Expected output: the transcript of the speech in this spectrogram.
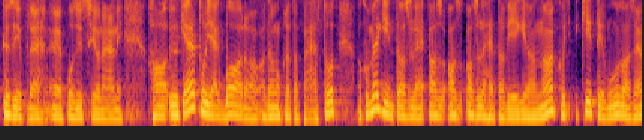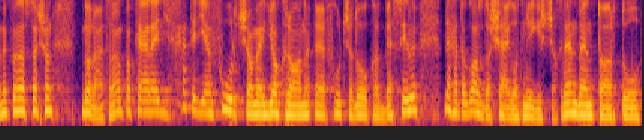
középre pozícionálni. Ha ők eltolják balra a demokrata pártot, akkor megint az, le, az, az, az lehet a vége annak, hogy két év múlva az elnökválasztáson Donald Trump akár egy, hát egy ilyen furcsa, meg gyakran furcsa dolgokat beszélő, de hát a gazdaságot mégiscsak rendben tartó,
